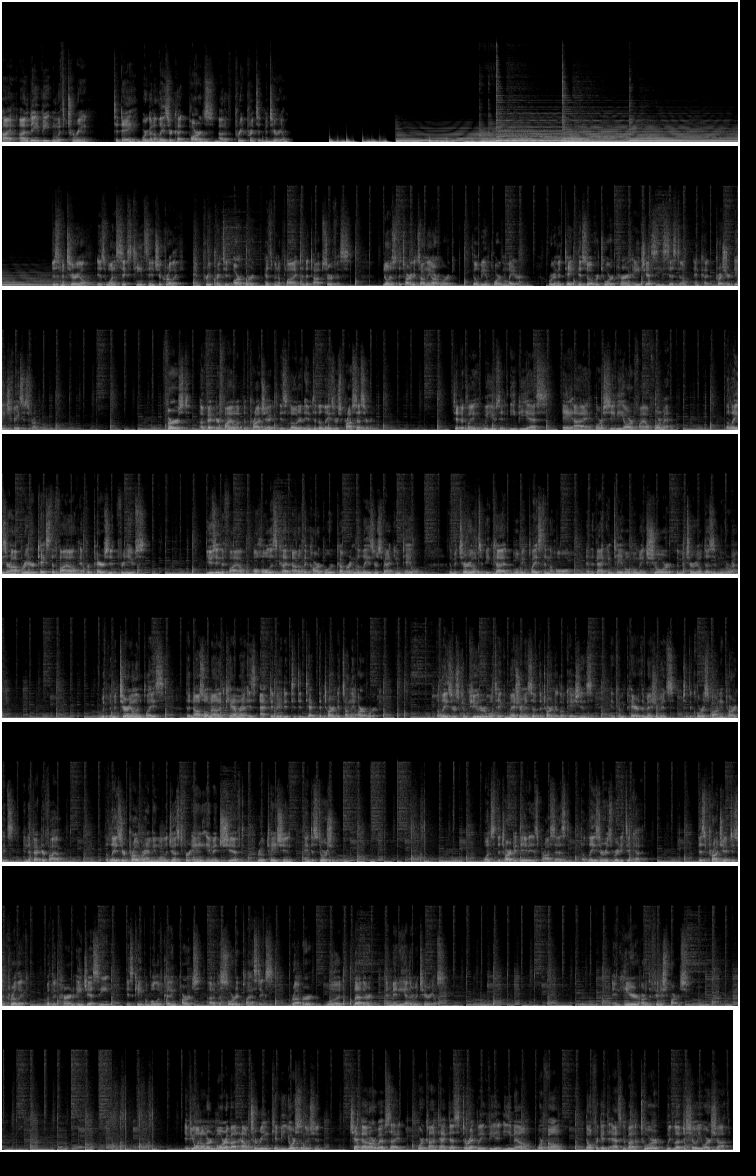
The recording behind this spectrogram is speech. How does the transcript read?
Hi, I'm Dave Eaton with Terrene. Today, we're going to laser cut parts out of pre-printed material. This material is 1 16th inch acrylic and pre-printed artwork has been applied to the top surface. Notice the targets on the artwork, they'll be important later. We're going to take this over to our Kern HSE system and cut pressure gauge faces from it. First, a vector file of the project is loaded into the laser's processor. Typically, we use an EPS, AI, or CDR file format. The laser operator takes the file and prepares it for use. Using the file, a hole is cut out of the cardboard covering the laser's vacuum table. The material to be cut will be placed in the hole, and the vacuum table will make sure the material doesn't move around. With the material in place, the nozzle mounted camera is activated to detect the targets on the artwork. The laser's computer will take measurements of the target locations and compare the measurements to the corresponding targets in the vector file. The laser programming will adjust for any image shift, rotation, and distortion. Once the target data is processed, the laser is ready to cut. This project is acrylic, but the Kern HSE is capable of cutting parts out of assorted plastics, rubber, wood, leather, and many other materials. And here are the finished parts. If you want to learn more about how Terrene can be your solution, check out our website or contact us directly via email or phone. Don't forget to ask about a tour. We'd love to show you our shop.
